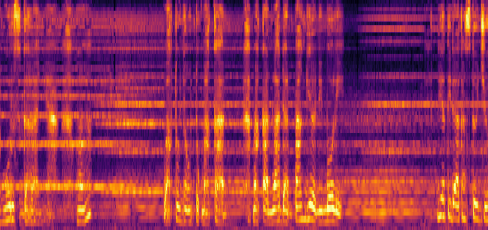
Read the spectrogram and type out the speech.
mengurus segalanya. Hah? Waktunya untuk makan. Makanlah dan panggil Nimboli. Dia tidak akan setuju.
